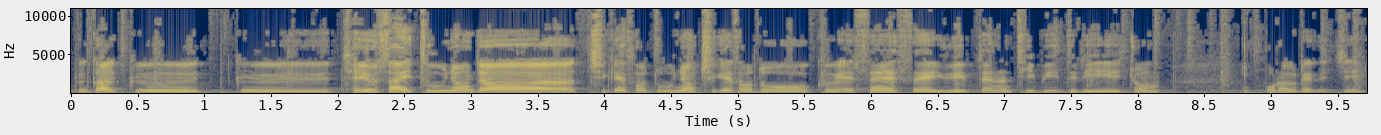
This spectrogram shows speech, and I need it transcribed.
그러니까 그, 그, 제휴 사이트 운영자 측에서도, 운영 측에서도 그 SNS에 유입되는 DB들이 좀, 뭐라 그래야 되지?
